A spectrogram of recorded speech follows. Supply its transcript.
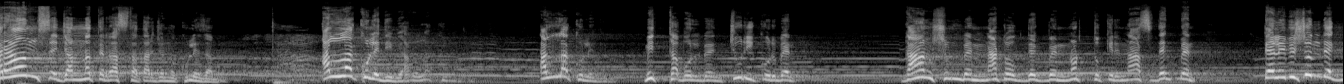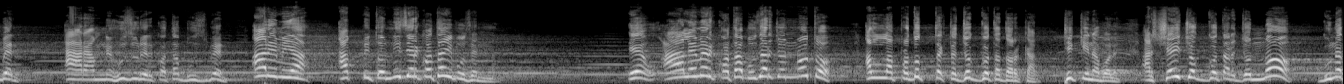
আরামসে জান্নাতের রাস্তা তার জন্য খুলে যাবে। আল্লাহ খুলে দিবে, আল্লাহ খুলে দিবে, আল্লাহ খুলে দিবে। মিথ্যা বলবেন, চুরি করবেন, গান শুনবেন, নাটক দেখবেন, নর্তকীর নাচ দেখবেন, টেলিভিশন দেখবেন, আর আপনি হুজুরের কথা বুঝবেন। আরে মিয়া, আপনি তো নিজের কথাই বোঝেন না। এ আলেমের কথা বোঝার জন্য তো আল্লাহ প্রদত্ত একটা যোগ্যতা দরকার। ঠিক কিনা বলে আর সেই যোগ্যতার জন্য গুণার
